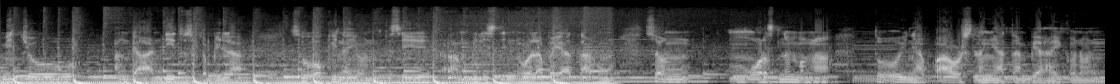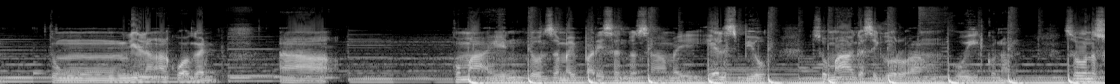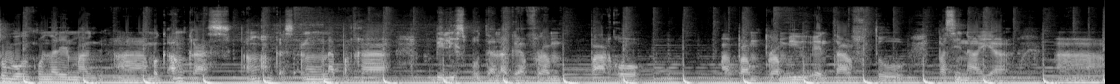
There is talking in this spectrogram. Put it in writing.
medyo ang daan dito sa kabila. So okay na yun kasi ang bilis din. Wala pa yata akong so ang, ang oras nun mga 2 and a half hours lang yata ang biyahe ko nun. Kung hindi lang ako agad ah, kumain doon sa may parisan doon sa may Hills View. So maaga siguro ang uwi ko nun. So nasubukan ko na rin mag ah, mag-angkas. Ang angkas ang napaka bilis po talaga from Paco ah, from from UN Taft to Pasinaya. Ah,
